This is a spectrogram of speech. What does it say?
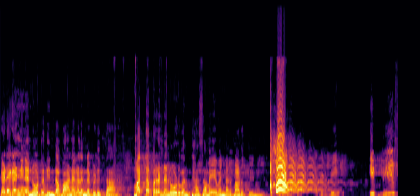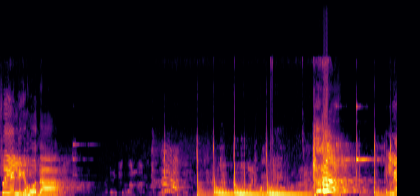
ಕಡೆಗಣ್ಣಿನ ನೋಟದಿಂದ ಬಾಣಗಳನ್ನು ಬಿಡುತ್ತಾ ಮತ್ತೊಬ್ಬರನ್ನ ನೋಡುವಂತಹ ಸಮಯವನ್ನ ಮಾಡುತ್ತೇನೆ. ಅದರಲ್ಲಿ ಈ ಬೀಸು ಎಲ್ಲಿಗೆ ಹೋದ? ಇಲ್ಲೇ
